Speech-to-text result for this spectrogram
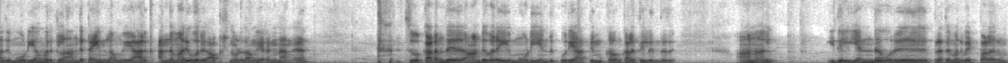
அது மோடியாகவும் இருக்கலாம். அந்த டைமில் அவங்க யாருக்கு அந்த மாதிரி ஒரு ஆப்ஷனோட தான் அவங்க இறங்குனாங்க. ஸோ கடந்த ஆண்டு வரை மோடி என்று கூறிய அதிமுகவும் களத்தில் இருந்தது. ஆனால் இதில் எந்த ஒரு பிரதமர் வேட்பாளரும்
